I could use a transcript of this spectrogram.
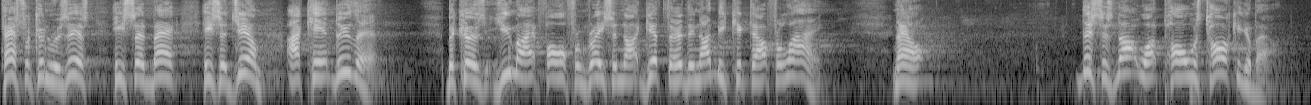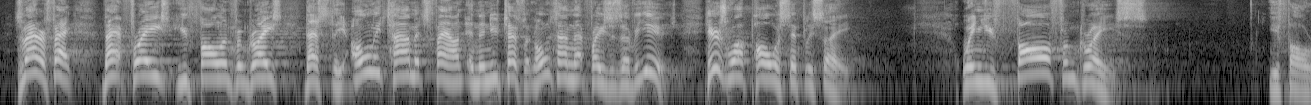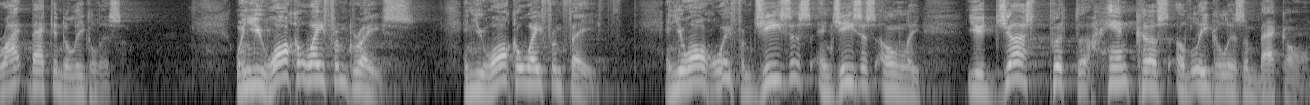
Pastor couldn't resist. He said back, he said, Jim, I can't do that because you might fall from grace and not get there, then I'd be kicked out for lying. Now, this is not what Paul was talking about. As a matter of fact, that phrase, you've fallen from grace, that's the only time it's found in the New Testament, the only time that phrase is ever used. Here's what Paul was simply saying When you fall from grace, you fall right back into legalism. When you walk away from grace and you walk away from faith, and you walk away from Jesus and Jesus only, you just put the handcuffs of legalism back on.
